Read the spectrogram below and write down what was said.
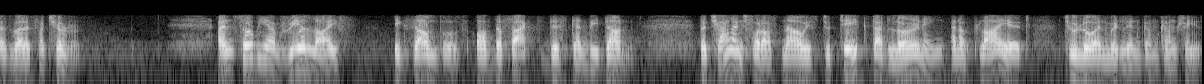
as well as for children. And so we have real life examples of the fact this can be done. The challenge for us now is to take that learning and apply it to low and middle income countries.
